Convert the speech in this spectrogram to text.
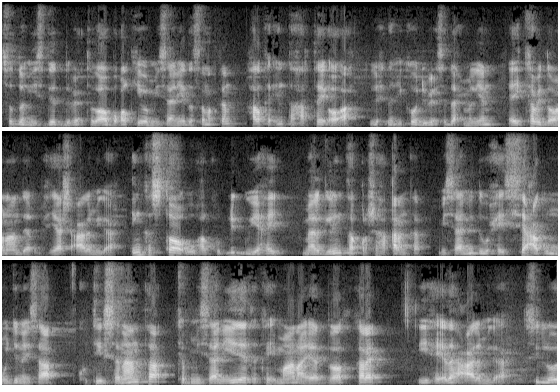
soddon iyo sideed dhibic toddoba boqolkiiba miisaaniyadda sanadkan halka inta hartay oo ah lixdan iyo kow dhibic saddex milyan ay kabi doonaan deeqbixiyaasha caalamiga ah. Inkastoo uu halkudhigu yahay maalgelinta qorshaha qaranka miisaaniyaddu waxay si cad u muujinaysaa ku tiirsanaanta ka miisaaniyadeedka ka imaanaya dalalka kale iyo hay'adaha caalamiga ah si loo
